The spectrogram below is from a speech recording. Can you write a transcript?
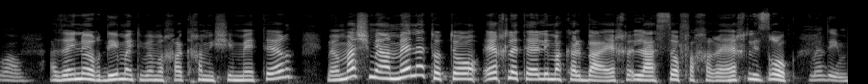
וואו. אז היינו יורדים, הייתי במרחק 50 מטר, וממש מאמנת אותו איך לטייל עם הכלבה, איך לאסוף אחריה, איך לזרוק. מדהים.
